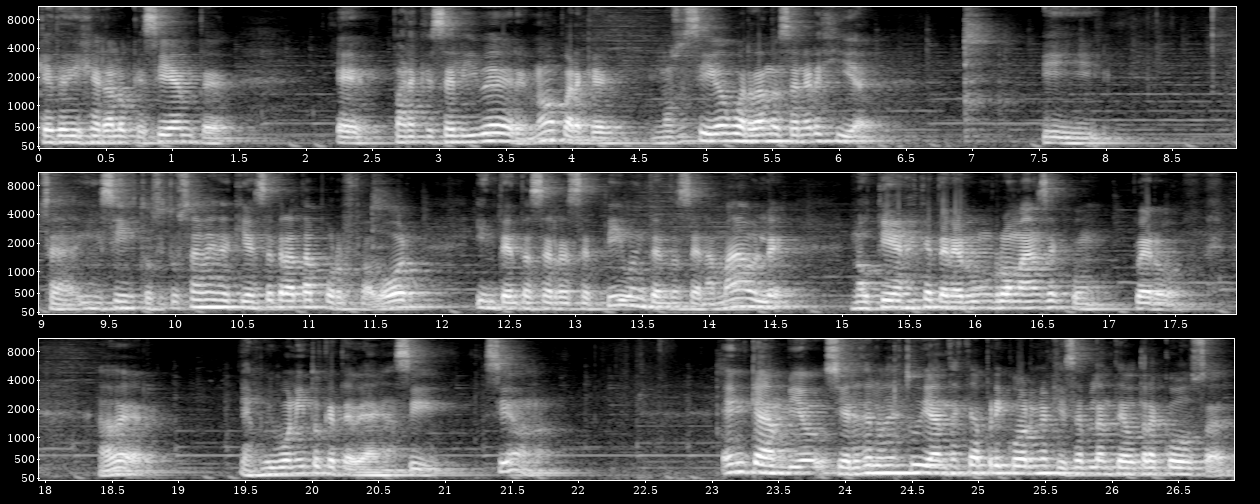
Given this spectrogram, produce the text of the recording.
que te dijera lo que siente, eh, para que se libere, ¿no? Para que no se siga guardando esa energía. Y, o sea, insisto, si tú sabes de quién se trata, por favor, intenta ser receptivo, intenta ser amable. No tienes que tener un romance con, pero, a ver, es muy bonito que te vean así, ¿sí o no? En cambio, si eres de los estudiantes Capricornio, aquí se plantea otra cosa.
